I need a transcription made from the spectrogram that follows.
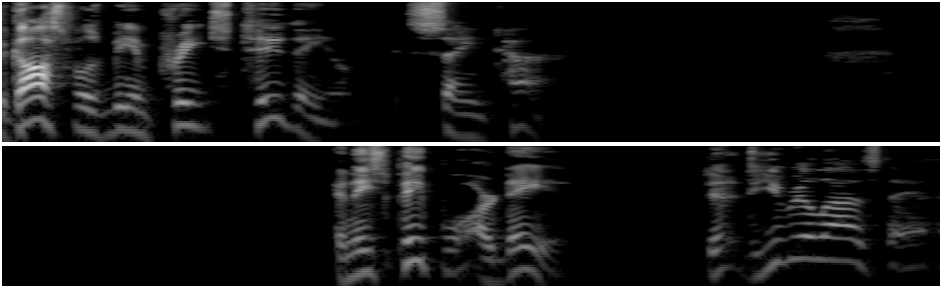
The gospel is being preached to them at the same time. And these people are dead. Do, do you realize that?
